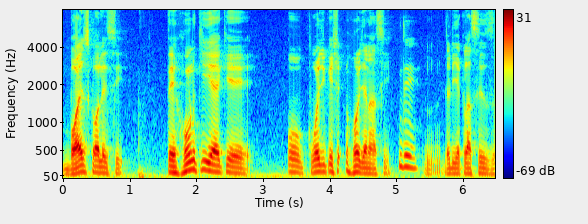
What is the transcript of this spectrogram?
ਬॉयਜ਼ ਕਾਲਜ ਸੀ। ਤੇ ਹੁਣ ਕੀ ਹੈ ਕਿ ਉਹ ਕੋਐਜੂਕੇਸ਼ਨ ਹੋ ਜਾਣਾ ਸੀ। ਜੀ। ਜਿਹੜੀਆਂ ਕਲਾਸਿਸ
